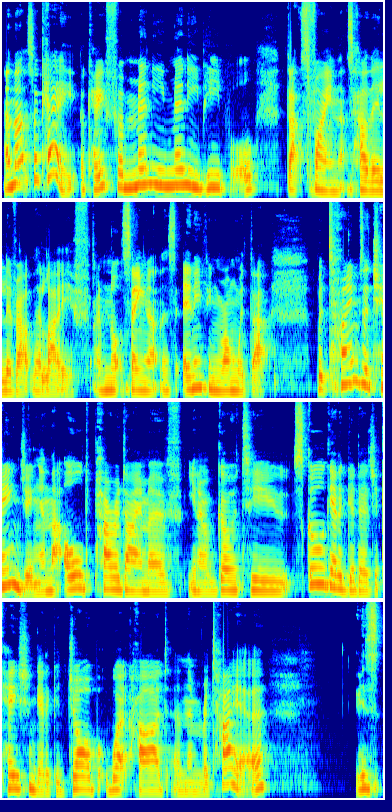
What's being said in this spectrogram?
And that's okay, okay? For many, many people, that's fine. That's how they live out their life. I'm not saying that there's anything wrong with that. But times are changing, and that old paradigm of, you know, go to school, get a good education, get a good job, work hard, and then retire is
